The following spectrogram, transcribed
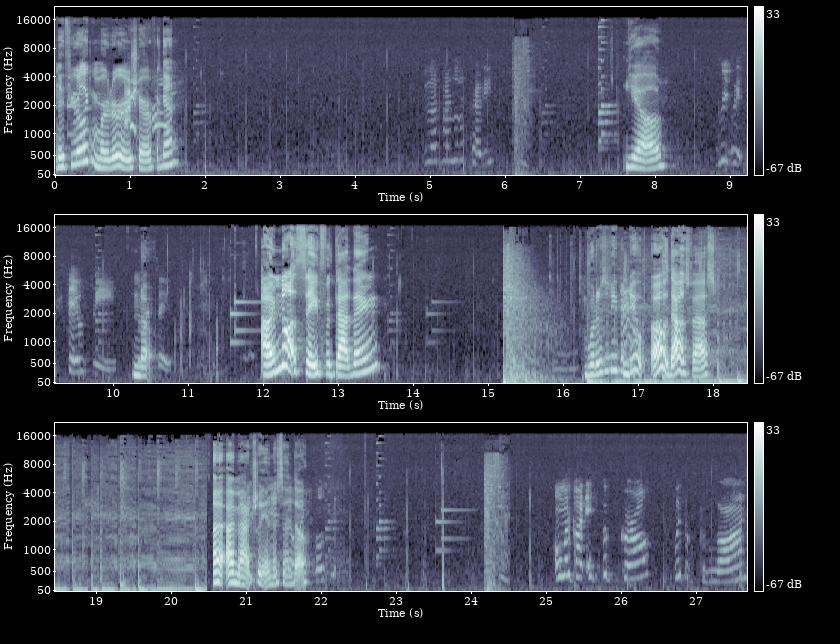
If you're like murderer or sheriff again, You like my little Teddy? yeah. Wait, wait, stay with me. No. I'm not safe with that thing. What does it even do? Oh, that was fast. I- I'm actually innocent though, I though. told you. Oh my god, it's the girl with the blonde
